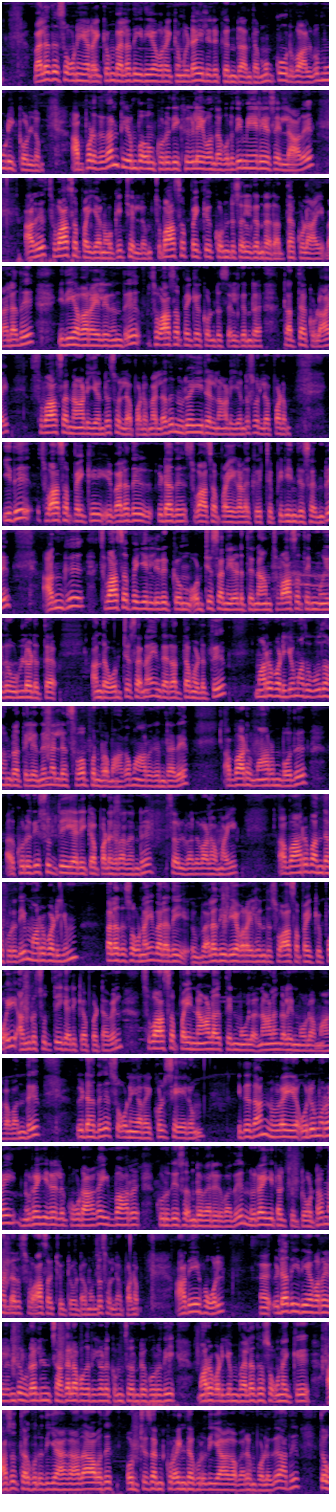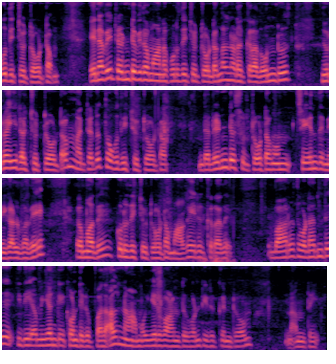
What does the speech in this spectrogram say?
வலது சோனையறைக்கும் வலது இதய வரைக்கும் இடையில் இருக்கின்ற அந்த முக்கூர் வாழ்வு மூடிக்கொள்ளும். அப்பொழுதுதான் திரும்பவும் குருதி கீழே வந்த குருதி மேலே செல்லாது. அது சுவாசப்பையை நோக்கி செல்லும். சுவாசப்பைக்கு கொண்டு செல்கின்ற இரத்த குழாய் வலது இதய வரையிலிருந்து சுவாசப்பைக்கு கொண்டு செல்கின்ற இரத்த குழாய் சுவாச நாடி என்று சொல்லப்படும் அல்லது நுரையீரல் நாடி என்று சொல்லப்படும். இது சுவாசப்பைக்கு வலது இடது சுவாசப்பைகளுக்கு செ- பிரிந்து சென்று அங்கு சுவாசப்பையில் இருக்கும் ஒட்சிசனை எடுத்து நாம் சுவாசத்தின் மீது உள்ளெடுத்த அந்த ஒட்சிசனை இந்த ரத்தம் எடுத்து மறுபடியும் அது ஊதான்றத்திலிருந்து நல்ல சிவப்பு நிறமாக மாறுகின்றது. அவ்வாறு மாறும்போது குருதி சுத்திகரிக்கப்படுகிறது என்று சொல்வது வளமை அவ்வாறு வந்த குருதி மறுபடியும் வலது சோனை வலது வலது இதயவரையிலிருந்து சுவாசப்பைக்கு போய் அங்கு சுத்திகரிக்கப்பட்டவன் சுவாசப்பை நாளத்தின் மூல நாளங்களின் மூலமாக வந்து இடது சோனையறைக்குள் சேரும். இதுதான் நுரை ஒருமுறை நுரையீரலுக்கூடாக இவ்வாறு குருதி சென்று வருவது. நுரையீரல் சுற்றோட்டம் அல்லது சுவாச சுற்றோட்டம் என்று சொல்லப்படும். அதேபோல் இடது இதயவரையிலிருந்து உடலின் சகல பகுதிகளுக்கும் சென்று குருதி மறுபடியும் வலது சோனைக்கு அசுத்த குருதியாக அதாவது ஒட்சிசன் குறைந்த குருதியாக வரும் பொழுது அது தொகுதி சுற்றோட்டம். எனவே ரெண்டு விதமான குருதி சுற்றோட்டங்கள் நடக்கிறது. ஒன்று நுரையீரல் சுற்றோட்டம் மற்றது தொகுதி சுற்றோட்டம். இந்த ரெண்டு சுற்றோட்டமும் சேர்ந்து நிகழ்வதே எமது குருதி சுற்றோட்டமாக இருக்கிறது. இவ்வாறு தொடர்ந்து இது இயங்கிக் கொண்டிருப்பதால் நாம் உயிர் வாழ்ந்து கொண்டிருக்கின்றோம். நன்றி.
